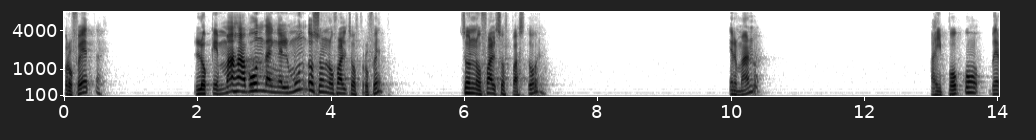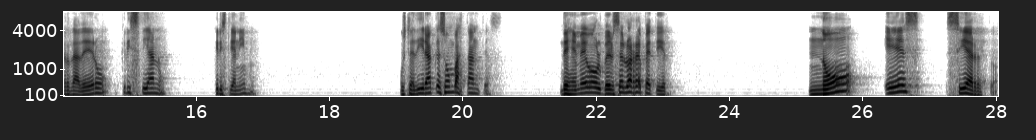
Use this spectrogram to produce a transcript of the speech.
profetas. Lo que más abunda en el mundo son los falsos profetas. Son los falsos pastores. Hermano, hay poco verdadero cristiano, cristianismo. Usted dirá que son bastantes. Déjeme volvérselo a repetir. No es cierto.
